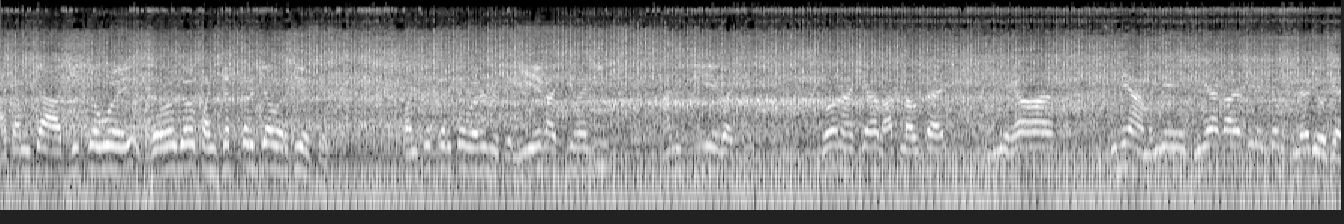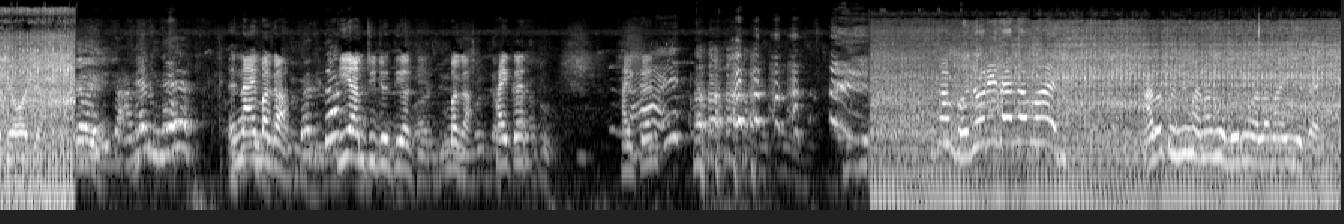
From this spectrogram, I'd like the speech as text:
आता आमच्या आजीचं वय जवळजवळ पंच्याहत्तरच्या वरती असेल पंच्याहत्तरच्या वरच असेल ही एक आजी माझी आणि ती एक आजी दोन आज्या भात लावत आहेत म्हणजे ह्या जुन्या म्हणजे जुन्या काळातील एकदम खिलाडी होत्या देवाच्या नाही बघा. ही आमची ज्योती काकी. बघा. हाय कर. हाय कर. भजोरी दादा मन आता तुम्ही म्हणा भजोरी मला नाही येत आहे.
